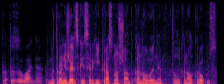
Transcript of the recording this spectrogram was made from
протезування. Дмитро Ніжельський, Сергій Красношапка. Новини. Телеканал Крокус.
